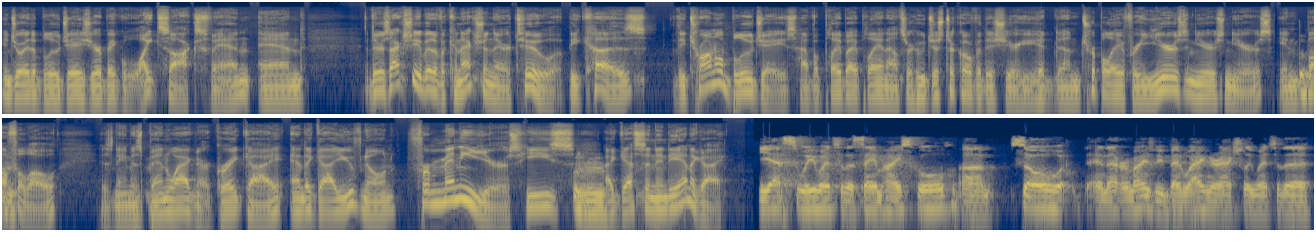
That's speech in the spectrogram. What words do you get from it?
enjoy the Blue Jays. You're a big White Sox fan. And there's actually a bit of a connection there, too, because the Toronto Blue Jays have a play by play announcer who just took over this year. He had done AAA for years and years and years in mm-hmm. Buffalo. His name is Ben Wagner, great guy, and a guy you've known for many years. He's, mm-hmm. I guess, an Indiana guy. Yes, we went to the same high school. Um, so, and that reminds me, Ben Wagner actually went to the,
